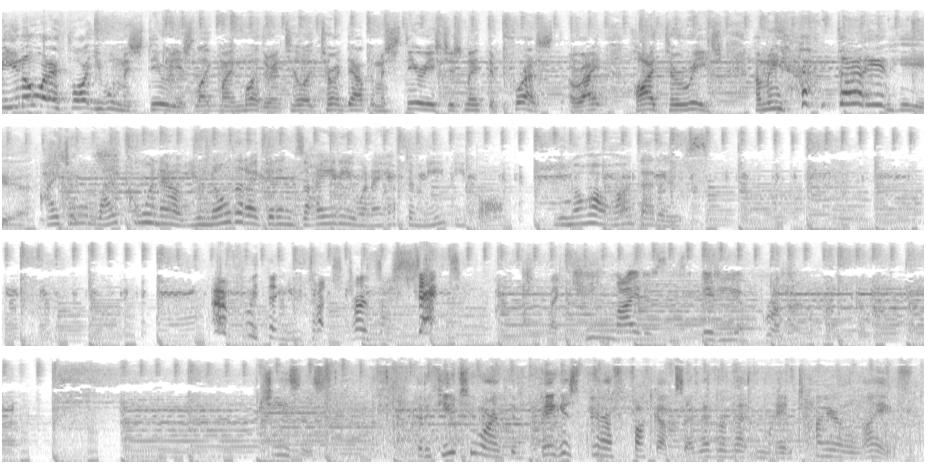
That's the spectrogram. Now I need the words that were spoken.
But you know what? I thought you were mysterious like my mother until it turned out the mysterious just meant depressed, all right? Hard to reach. I mean, I'm dying here. I don't like going out. You know that I get anxiety when I have to meet people. You know how hard that is. Everything you touch turns to shit! Like King Midas's idiot brother. Jesus. But if you two aren't the biggest pair of fuck ups I've ever met in my entire life.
